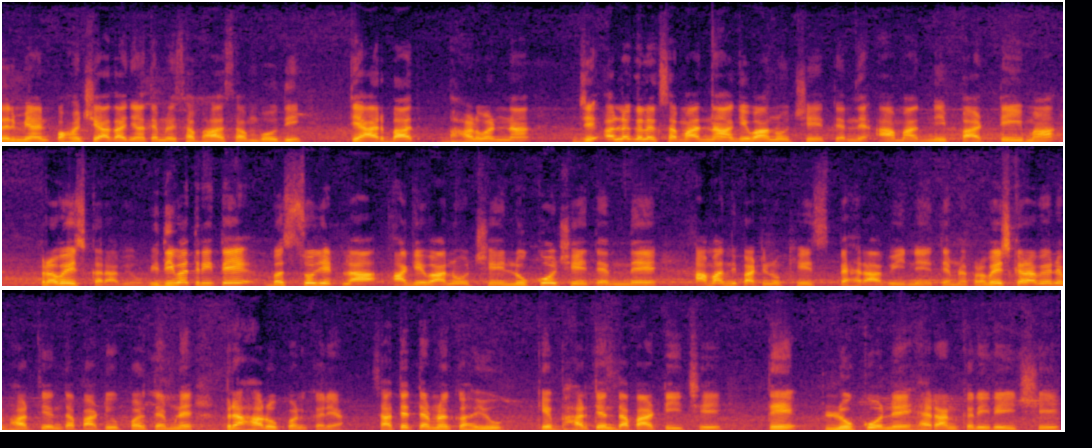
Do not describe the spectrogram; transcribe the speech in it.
દરમિયાન પહોંચ્યા હતા, જ્યાં તેમણે સભા સંબોધી. ત્યારબાદ ભાણવડના જે અલગ અલગ સમાજના આગેવાનો છે, તેમને આમ આદમી પાર્ટીમાં પ્રવેશ કરાવ્યો. વિધિવત રીતે બસો જેટલા આગેવાનો છે, લોકો છે, તેમને આમ આદમી પાર્ટીનો ખેસ પહેરાવીને તેમણે પ્રવેશ કરાવ્યો અને ભારતીય જનતા પાર્ટી ઉપર તેમણે પ્રહારો પણ કર્યા. સાથે તેમણે કહ્યું કે ભારતીય જનતા પાર્ટી છે, તે લોકોને હેરાન કરી રહી છે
